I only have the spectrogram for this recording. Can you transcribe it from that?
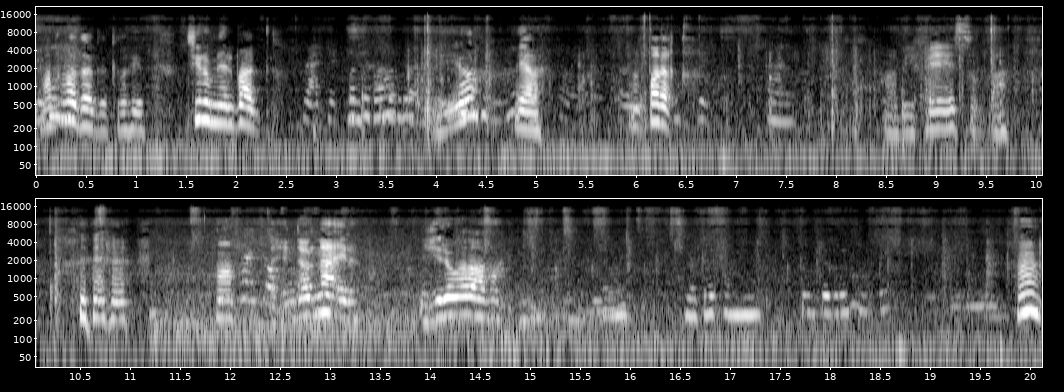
مرة دقك رهيب. تشيله من الباق. أيوه. يلا. انطلق. فيس سلطان ها الحين دور نائلة. نجري وراها. هم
